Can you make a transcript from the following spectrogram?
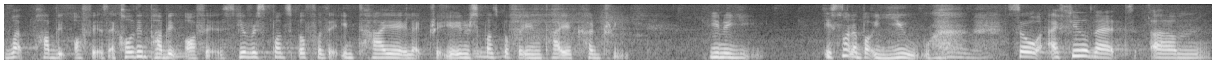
what public office, like holding public office, you're responsible for the entire electorate, you're responsible for the entire country. You know, you, it's not about you. so I feel that um,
